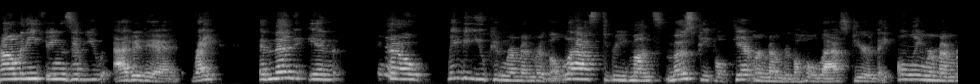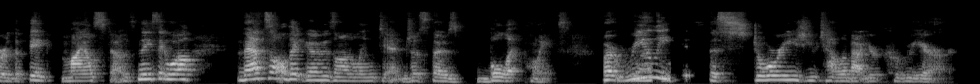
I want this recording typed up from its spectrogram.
How many things have you edited? Right. And then in, you know, maybe you can remember the last three months. Most people can't remember the whole last year. They only remember the big milestones. And they say, well, that's all that goes on LinkedIn, just those bullet points. But really, it's the stories you tell about your career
